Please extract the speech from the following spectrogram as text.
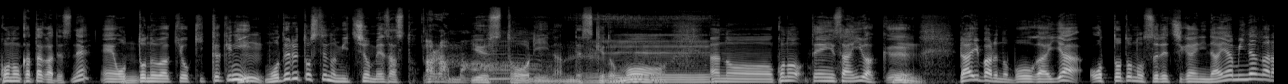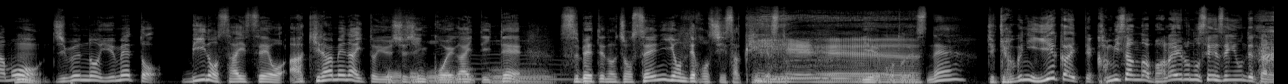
この方がですね、えー夫の浮気をきっかけうん。にモデルとしての道を目指すというストーリーなんですけども、あのーこの店員さん曰く、うん。ライバルの妨害や夫とのすれ違いに悩みながらも、うん。自分の夢と美の再生を諦めないという主人公を描いていて全ての女性に読んでほしい作品ですということですね。じゃあ逆に家帰ってかみさんがバラ色の聖戦読んでたら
